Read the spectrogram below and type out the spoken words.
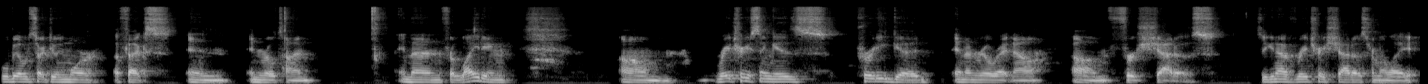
we'll be able to start doing more effects in in real time. And then for lighting, um, ray tracing is pretty good in Unreal right now um, for shadows. So you can have ray trace shadows from a light,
